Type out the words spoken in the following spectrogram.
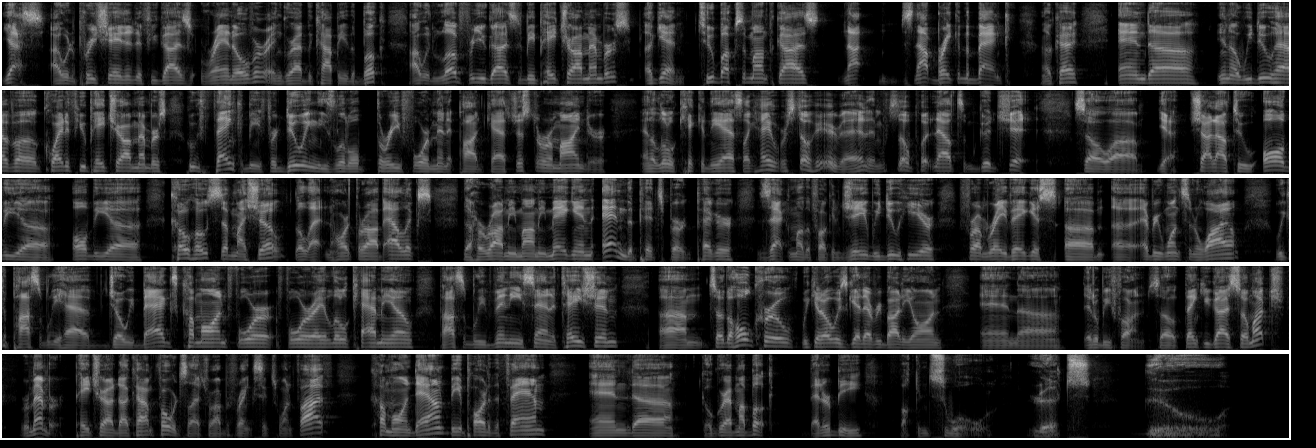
yes, I would appreciate it if you guys ran over and grabbed the copy of the book. I would love for you guys to be Patreon members. Again, two bucks a month, guys. Not it's not breaking the bank, okay? And uh, you know we do have uh, quite a few Patreon members who thank me for doing these little three four minute podcasts. Just a reminder and a little kick in the ass, like, hey, we're still here, man, and we're still putting out some good shit. So uh, yeah, shout out to all the uh, all the uh, co-hosts of my show, the Latin heartthrob Alex, the Harami mommy Megan, and the Pittsburgh pegger Zach motherfucking G. We do hear from Ray Vegas um, uh, every once in a while. We could possibly have Joey Bags come on for for a little cameo, possibly Vinny Sanitation. Um, so the whole crew, we could always get everybody on, and uh, it'll be fun. So thank you guys so much. Remember, patreon.com forward slash Robert Frank 615 come on down, be a part of the fam, and uh, go grab my book. Better be fucking swole. Let's go.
